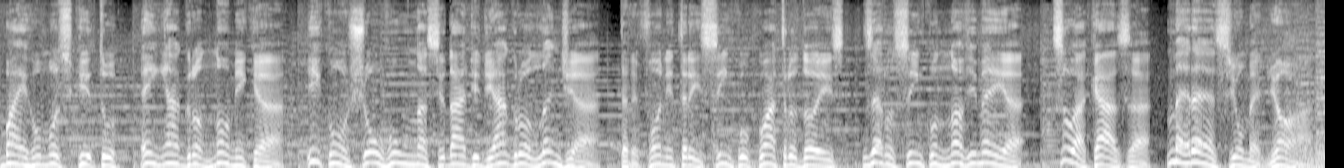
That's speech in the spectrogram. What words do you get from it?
bairro Mosquito, em Agronômica. E com showroom na cidade de Agrolândia. Telefone 3542-0596. Sua casa merece o melhor.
